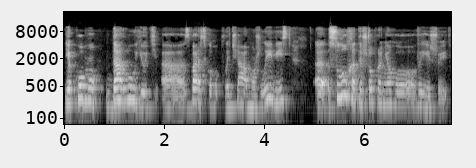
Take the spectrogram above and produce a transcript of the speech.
якому дарують а, з барського плеча можливість е, слухати, що про нього вирішують.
